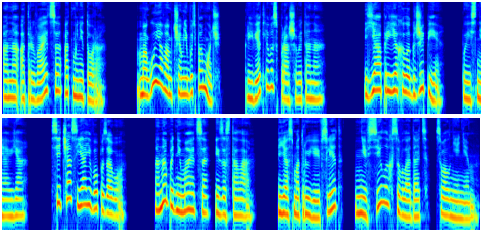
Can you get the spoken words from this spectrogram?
она отрывается от монитора. «Могу я вам чем-нибудь помочь?» — приветливо спрашивает она. «Я приехала к GP», — поясняю я. «Сейчас я его позову». Она поднимается из-за стола. Я смотрю ей вслед, не в силах совладать с волнением.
